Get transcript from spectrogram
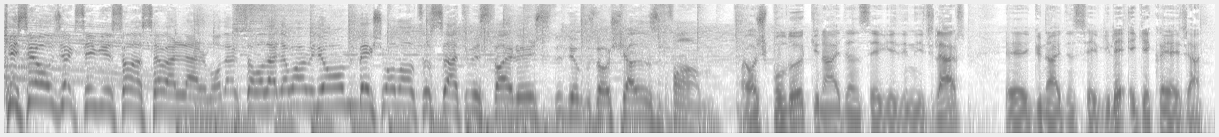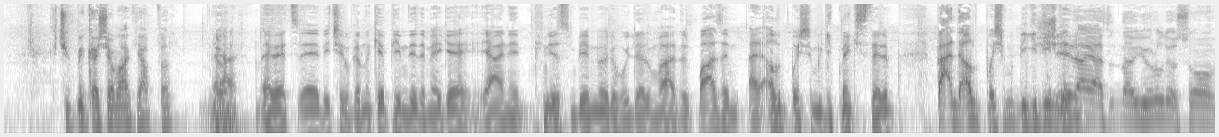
Kesin olacak sevgili sanatseverler. Modern sabahlar devam ediyor. 15-16 saatimiz Fahri stüdyomuzda. Hoş geldiniz fam. Hoş bulduk. Günaydın sevgili dinleyiciler. Ee, günaydın sevgili Ege Kayacan. Küçük bir kaşamak yaptın. Ya, evet e, bir çılgınlık yapayım dedim Ege. Yani biliyorsun benim öyle huylarım vardır. Bazen yani alıp başımı gitmek isterim. Ben de alıp başımı bir gideyim Şehir dedim. hayatından yoruluyorsun. O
